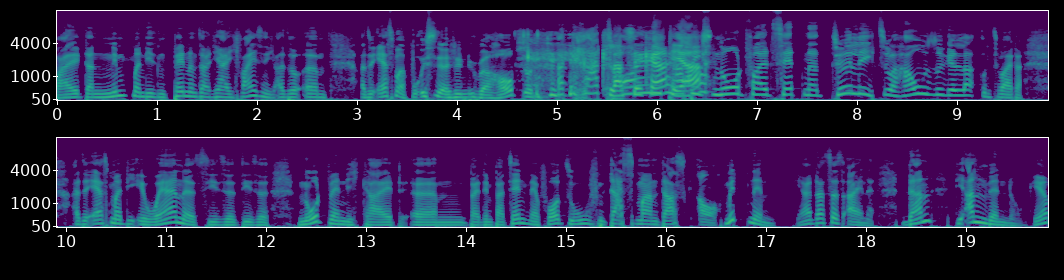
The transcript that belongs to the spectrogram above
weil dann nimmt man diesen Pen und sagt, ja, ich weiß nicht, also, ähm, also erstmal, wo ist denn der denn überhaupt? Und gerade Klassiker, heute ja. habe ich Notfallset natürlich zu Hause gelassen und so weiter. Also erstmal die Awareness, diese, diese Notwendigkeit ähm, bei den Patienten hervorzurufen, dass man das auch mitnimmt. Ja, das ist das eine. Dann die Anwendung, ja.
